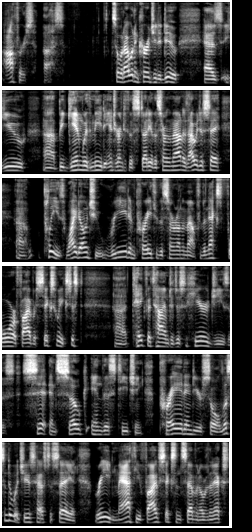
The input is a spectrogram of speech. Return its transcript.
offers us. So, what I would encourage you to do as you uh, begin with me to enter into the study of the Sermon on the Mount is I would just say, uh, please, why don't you read and pray through the Sermon on the Mount for the next four or five or six weeks? Just uh, take the time to just hear Jesus, sit and soak in this teaching, pray it into your soul, listen to what Jesus has to say, and read Matthew 5, 6, and 7 over the next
